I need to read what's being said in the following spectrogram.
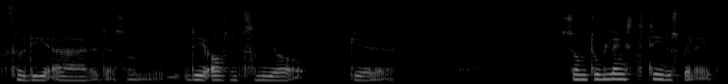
För det är det, som, det avsnitt som jag eh, som tog längst tid att spela in.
